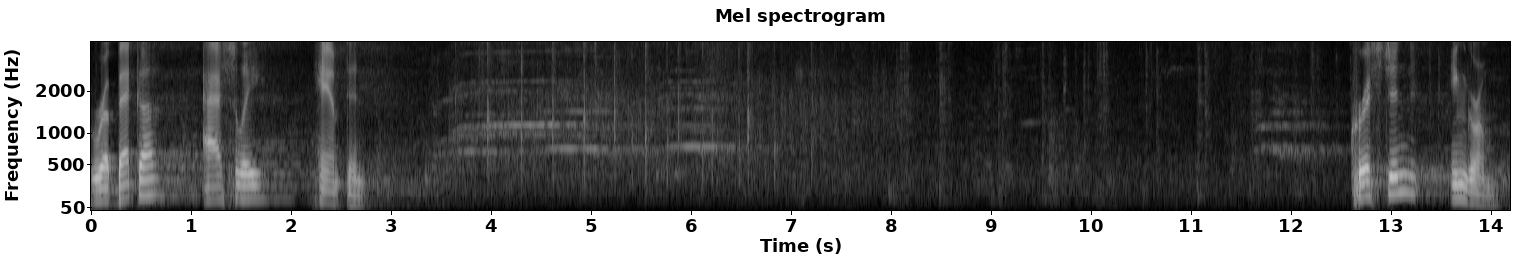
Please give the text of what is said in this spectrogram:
Rebecca Ashley Hampton. Christian Ingram.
